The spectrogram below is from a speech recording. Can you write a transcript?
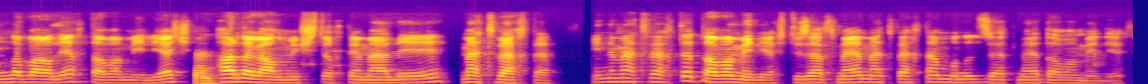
Onda bağlayaq, davam eləyək. Bəli. Harda qalmışdıq deməli? Mətbəxdə. İndi mətbəxdə davam eləyək. Düzəltməyə, mətbəxdən bunu düzəltməyə davam eləyək.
